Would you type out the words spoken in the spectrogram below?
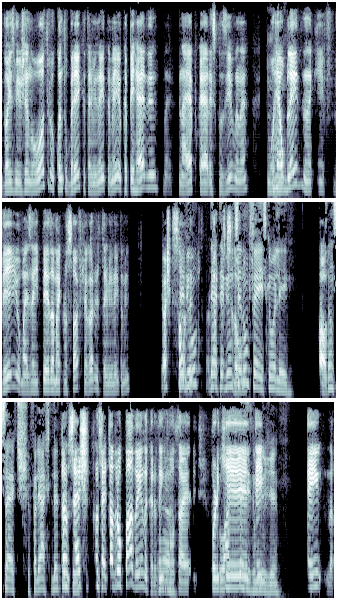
2000G no outro. O Quanto Break eu terminei também. O Cuphead, né, que na época era exclusivo, né? O uhum. Hellblade, né, que veio, mas a IP é da Microsoft agora, eu terminei também. Eu acho que só. Teve um, é, teve um que você não fez, que eu olhei. Oh. Sunset. Eu falei, acho que Sunset, Sunset tá dropado ainda, cara. Eu tenho é. que voltar ele. Porque. Fez tem, 1000G. Tem, não,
